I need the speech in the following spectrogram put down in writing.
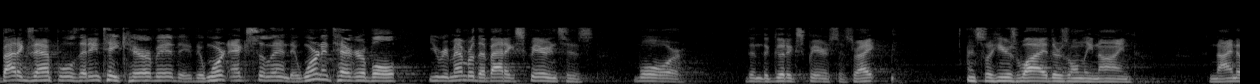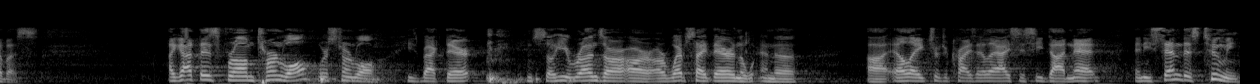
bad examples, they didn't take care of it, they, they weren't excellent, they weren't integrable, you remember the bad experiences more than the good experiences, right? And so here's why there's only nine. Nine of us. I got this from Turnwall. Where's Turnwall? He's back there. so he runs our, our, our, website there in the, in the uh, LA Church of Christ, LAICC.net, and he sent this to me.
